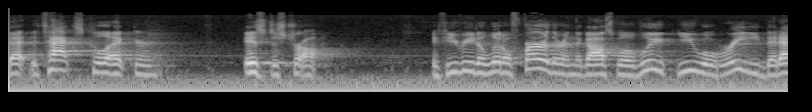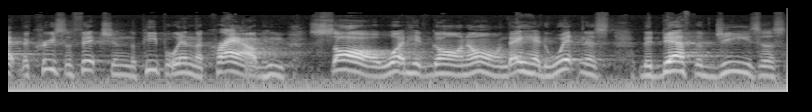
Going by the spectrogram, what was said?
that the tax collector is distraught. If you read a little further in the Gospel of Luke, you will read that at the crucifixion, the people in the crowd who saw what had gone on, they had witnessed the death of Jesus,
